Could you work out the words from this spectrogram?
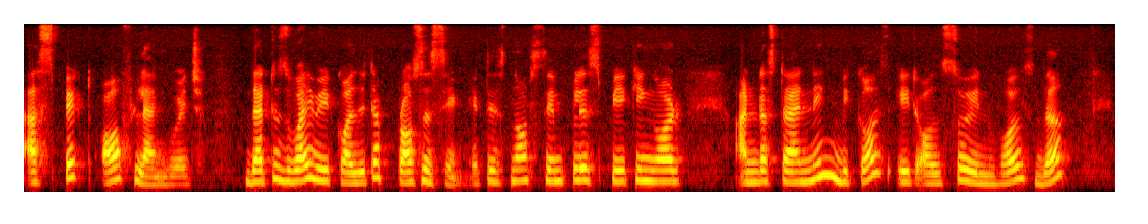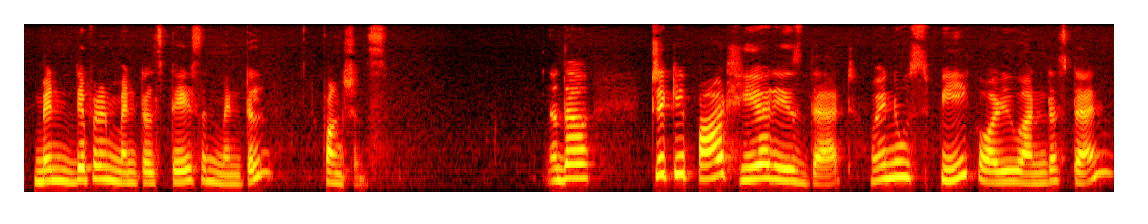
aspect of language that is why we call it a processing. It is not simply speaking or understanding because it also involves the men, different mental states and mental functions. Now, the tricky part here is that when you speak or you understand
